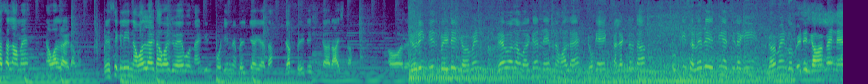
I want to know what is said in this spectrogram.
इसका असल नाम है Naval Rai tower. Basically Naval Rai tower जो है वो 1914 में बिल्ड किया गया था जब ब्रिटिश का राज था। और during this British government there was a worker name Naval Rai जो कि एक कलेक्टर था। उसकी सर्विसेज़ इतनी अच्छी लगी गवर्नमेंट को ब्रिटिश गवर्नमेंट ने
